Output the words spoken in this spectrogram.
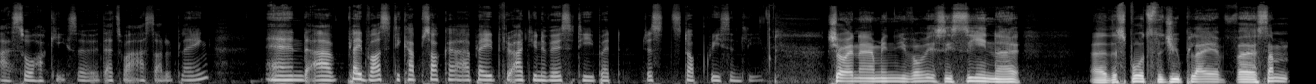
I saw hockey, so that's why I started playing. And I've played varsity cup soccer. I played throughout university, but just stopped recently. Sure, and I mean you've obviously seen uh, uh, the sports that you play. Have uh, some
